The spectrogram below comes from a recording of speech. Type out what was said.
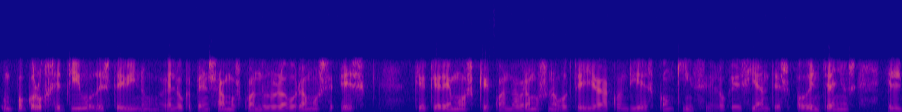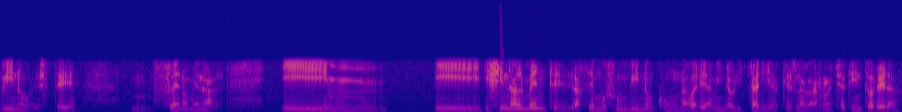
un poco el objetivo de este vino, en lo que pensamos cuando lo elaboramos, es que queremos que cuando abramos una botella con 10, con 15, lo que decía antes, o 20 años, el vino esté fenomenal. Y, y, y finalmente hacemos un vino con una variedad minoritaria, que es la garnacha tintorera,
